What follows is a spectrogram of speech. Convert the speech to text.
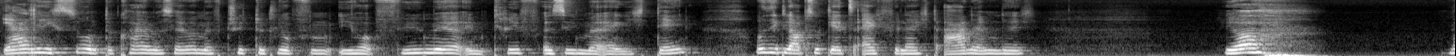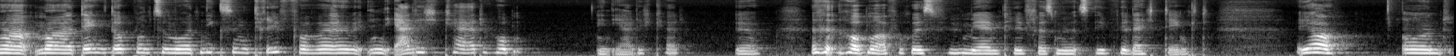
ehrlich so, und da kann ich mir selber mal auf die Schulter klopfen, ich habe viel mehr im Griff, als ich mir eigentlich denke. Und ich glaube, so geht es euch vielleicht auch, nämlich, ja, man, man denkt ab und zu, man hat nichts im Griff, aber in Ehrlichkeit hat in Ehrlichkeit, ja, hat man einfach alles viel mehr im Griff, als man sich vielleicht denkt. Ja, und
